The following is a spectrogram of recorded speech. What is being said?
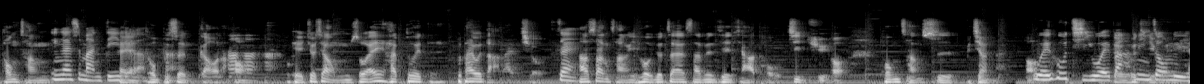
通常应该是蛮低的、哎，都不是很高了哈。OK，就像我们说，哎、欸，还不会不太会打篮球，对，然后上场以后就站在三分线想要投进去哦，通常是比较难。微乎其微吧，命中率。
